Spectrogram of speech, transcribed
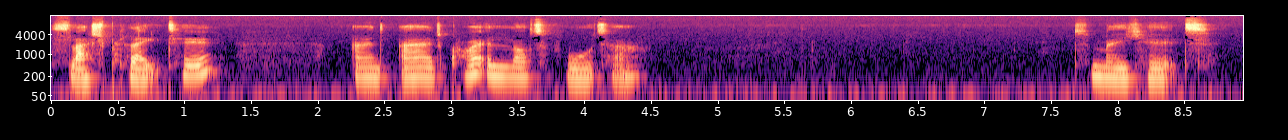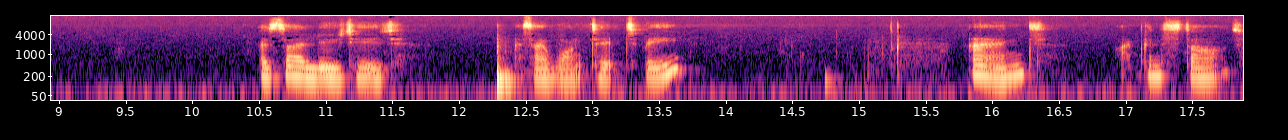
slash plate here and add quite a lot of water to make it as diluted as I want it to be and I'm going to start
